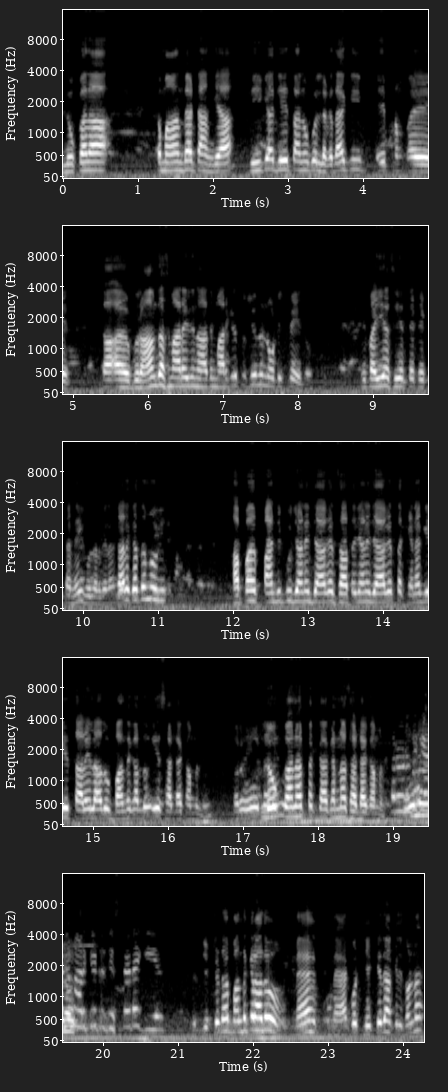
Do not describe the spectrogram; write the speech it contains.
ਲੋਕਾਂ ਦਾ ਕਮਾਨ ਦਾ ਢੰਗ ਆ। ਠੀਕ ਆ ਜੇ ਤੁਹਾਨੂੰ ਕੋਈ ਲੱਗਦਾ ਕਿ ਇਹ ਪ੍ਰਮ- ਇਹ ਕ- ਗੁਰੂ ਰਾਮਦਾਸ ਮਹਾਰਾਜ ਦੇ ਨਾਂ ਤੇ ਮਾਰਕੀਟ ਤੁਸੀਂ ਉਹਨੂੰ ਨੋਟਿਸ ਭੇਜ ਦਿਓ। ਵੀ ਭਾਈ ਅਸੀਂ ਇੱਥੇ ਠੇਕਾ ਨਹੀਂ ਖੋਲਣ ਦੇਣਾ। ਗੱਲ ਖਤਮ ਹੋ ਗਈ। ਆਪਾਂ ਪੰਜ ਕੁ ਜਾਣੇ ਜਾ ਕੇ ਸੱਤ ਜਾਣੇ ਜਾ ਕੇ ਧੱਕੇ ਨਾਲ ਕਿ ਤਾਲੇ ਲਾ ਦਿਓ ਬੰਦ ਕਰ ਦਿਓ ਇਹ ਸਾਡਾ ਕੰਮ ਨਹੀਂ। ਪਰ ਉਹ ਲੋਕਾਂ ਨਾਲ ਧੱਕਾ ਕਰਨਾ ਸਾਡਾ ਕੰਮ ਨਹੀਂ। ਪਰ ਉਹਨਾਂ ਦਾ ਕਹਿਣਾ ਮਾਰਕੀਟ ਰਜਿਸਟਰਡ ਹੈਗੀ ਆ। ਰਜਿਸਟਰਡ ਆ ਬੰਦ ਕਰਾ ਦਿਓ ਮੈਂ ਮੈਂ ਕੋਈ ਠੇਕੇ ਦਾ ਹੱਕ ਨਹੀਂ ਸੁਣਨਾ।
